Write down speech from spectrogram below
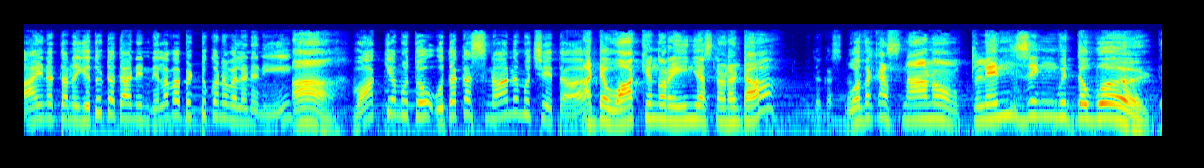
ఆయన తన ఎదుట దాన్ని నిలవబెట్టుకొనవలనని ఆ. వాక్యముతో ఉదక స్నానము చేత అంటే వాక్యం ద్వారా ఏం చేస్తున్నాడంట? ఉదక స్నా- ఉదక స్నానం cleansing with the word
